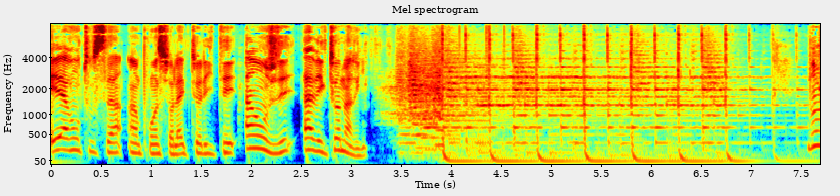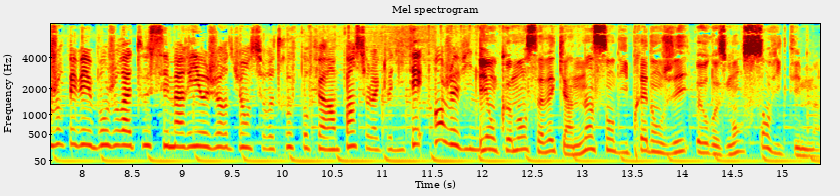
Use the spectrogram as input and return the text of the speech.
Et avant tout ça, un point sur l'actualité à Angers avec toi Marie. Bonjour PB, bonjour à tous, c'est Marie. Aujourd'hui, on se retrouve pour faire un point sur l'actualité angevine. Et on commence avec un incendie près d'Angers, heureusement sans victime.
